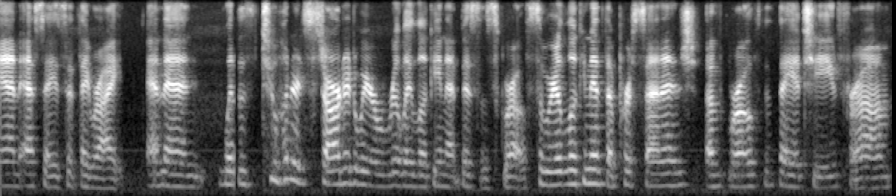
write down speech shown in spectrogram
and essays that they write. And then when the 200 started, we were really looking at business growth. So we were looking at the percentage of growth that they achieved from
